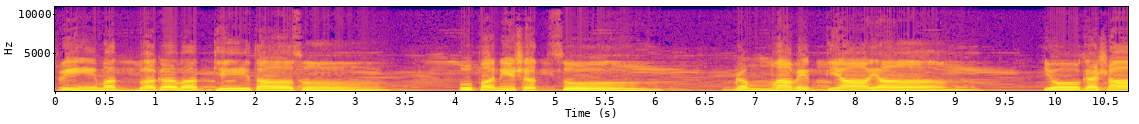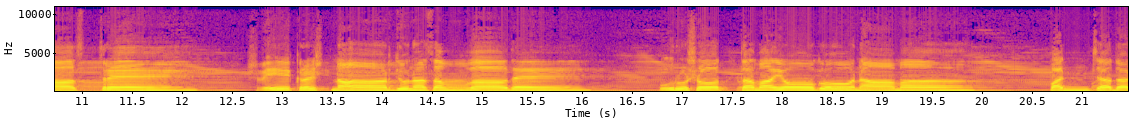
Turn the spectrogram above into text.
श्रीमद्भगवद्गीतासु। उपनिषत्सु ब्रह्मविद्याया योगशास्त्रे श्रीकृष्णार्जुनसंवादे पुरुषोत्तमयोगो नाम पञ्चदशोऽध्यायः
